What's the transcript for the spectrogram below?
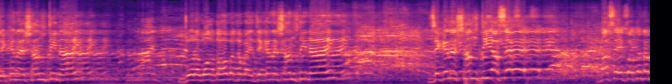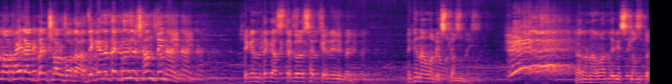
যেখানে শান্তি নাই, জোরে বলতে হবে তো ভাই, যেখানে শান্তি নাই, যেখানে শান্তি আছে, বাস এই কথাটা মাথায় রাখবেন সর্বদা। যেখানে দেখবেন যে শান্তি নাই, সেখান থেকে আস্তে করে কেটে নেবেন। এখানে আমার ইসলাম নাই। কারণ আমাদের ইসলাম তো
